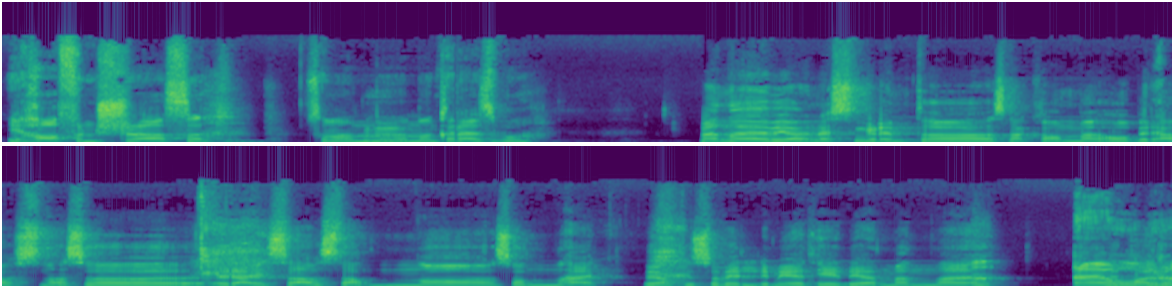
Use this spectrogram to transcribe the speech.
i Hafenstrasse som man, mm. man kan reise på. Men uh, vi har jo nesten glemt å snakke om Oberhausen, altså reiseavstanden og sånn her. Vi har ikke så veldig mye tid igjen, men uh, år.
